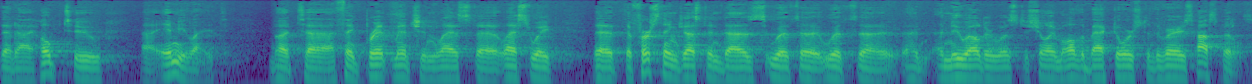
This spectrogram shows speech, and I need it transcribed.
that I hope to uh, emulate. But uh, I think Brent mentioned last, last week that the first thing Justin does with, with a, a, new elder was to show him all the back doors to the various hospitals.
